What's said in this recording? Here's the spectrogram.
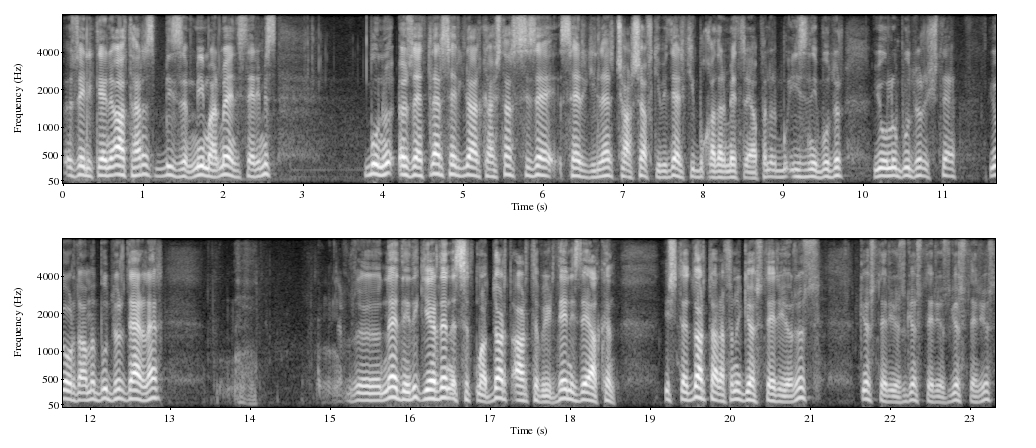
özelliklerini atarız. Bizim mimar mühendislerimiz bunu özetler sevgili arkadaşlar. Size sergiler çarşaf gibi der ki bu kadar metre yapılır. Bu izni budur, yolu budur, işte yordamı budur derler. Ee, ne dedik? Yerden ısıtma 4 artı 1 denize yakın. İşte dört tarafını gösteriyoruz. Gösteriyoruz, gösteriyoruz, gösteriyoruz.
